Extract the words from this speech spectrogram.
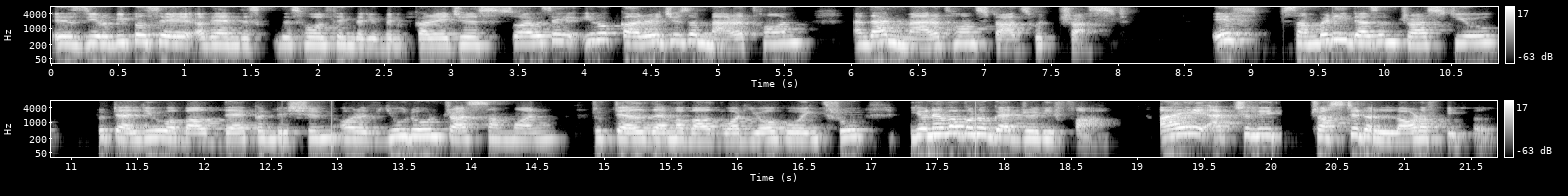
is you know people say again this this whole thing that you've been courageous. So i would say you know courage is a marathon and that marathon starts with trust. If somebody doesn't trust you to tell you about their condition or if you don't trust someone to tell them about what you're going through you're never going to get really far. I actually trusted a lot of people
